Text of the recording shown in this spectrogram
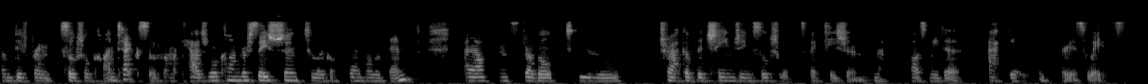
from different social contexts. So, from a casual conversation to like a formal event, I often struggle to track of the changing social expectations that cause me to act in various ways.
